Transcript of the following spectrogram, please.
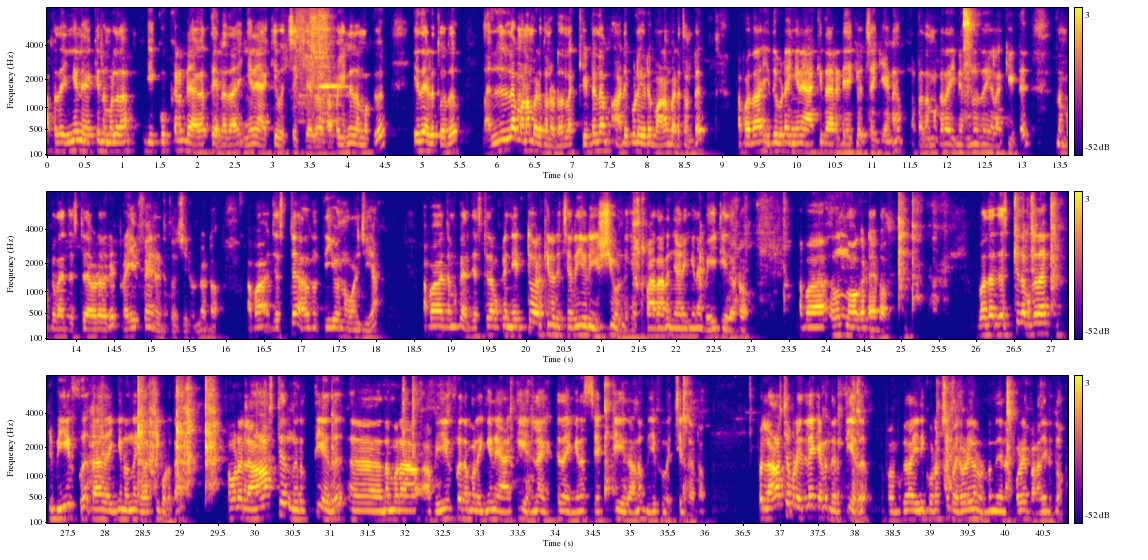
അപ്പോൾ അത് ഇങ്ങനെയാക്കി നമ്മൾ ഈ കുക്കറിന്റെ അകത്ത് തന്നെ ഇങ്ങനെ ആക്കി വെച്ചേക്കുകയാണ് കേട്ടോ. അപ്പോൾ ഇനി നമുക്ക് ഇതെടുത്തത് നല്ല മണം വരുന്നുണ്ട് നല്ല കിടലം അടിപൊളി ഒരു മണം വരുന്നുണ്ട്. അപ്പോൾ അതാ ഇതിവിടെ ഇങ്ങനെ ആക്കി ഇതാ റെഡിയാക്കി വെച്ചേക്കാണ് അപ്പോൾ നമുക്കത് ഇനി ഒന്ന് ഇത് ഇളക്കിയിട്ട് നമുക്കത് ജസ്റ്റ് അവിടെ ഒരു പ്രൈ ഫാൻ എടുത്ത് വെച്ചിട്ടുണ്ട് കേട്ടോ. അപ്പോൾ ജസ്റ്റ് അതൊന്ന് തീ ഒന്ന് ഓൺ ചെയ്യാം. അപ്പോൾ നമുക്ക് ജസ്റ്റ് നമുക്ക് നെറ്റ്വർക്കിൽ ഒരു ചെറിയൊരു ഇഷ്യൂ ഉണ്ട് അപ്പോൾ അതാണ് ഞാൻ ഇങ്ങനെ വെയിറ്റ് ചെയ്തത് കേട്ടോ. അപ്പോൾ അതൊന്ന് നോക്കട്ടെ കേട്ടോ. അപ്പോൾ അത് ജസ്റ്റ് നമുക്ക് ബീഫ് ഇങ്ങനെ ഒന്ന് ഇളക്കി കൊടുക്കാം. നമ്മൾ ലാസ്റ്റ് നിർത്തിയത് നമ്മൾ ആ ബീഫ് നമ്മൾ ഇങ്ങനെ ആക്കി എല്ലാം ഇട്ടത് ഇങ്ങനെ സെറ്റ് ചെയ്താണ് ബീഫ് വെച്ചിരുന്നത് കേട്ടോ. അപ്പോൾ ലാസ്റ്റ് നമ്മൾ ഇതിലേക്കാണ് നിർത്തിയത്. അപ്പോൾ നമുക്ക് ഇനി കുറച്ച് പരിപാടികളുണ്ടെന്ന് ഞാൻ അപ്പോഴേ പറഞ്ഞിരുന്നു.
